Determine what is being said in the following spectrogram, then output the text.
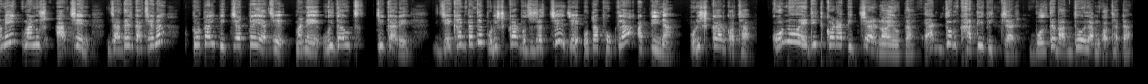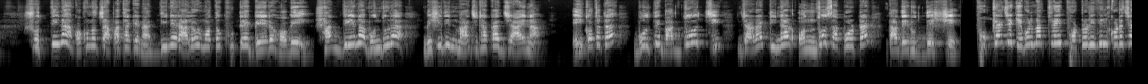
অনেক মানুষ আছেন যাদের কাছে না টোটাল পিকচারটাই আছে মানে উইদাউট স্টিকারে যেখানটাতে পরিষ্কার বোঝা যাচ্ছে যে ওটা ফোকলা আর টিনা, পরিষ্কার কথা। কোনো এডিট করা পিকচার নয় ওটা, একদম খাঁটি পিকচার বলতে বাধ্য হলাম কথাটা। সত্যি না, কখনো চাপা থাকে না, দিনের আলোর মতো ফুটে বের হবেই। শাক দিয়ে না বন্ধুরা, বেশি দিন মাছ ঢাকা যায় না। এই কথাটা বলতে বাধ্য হচ্ছি যারা টিনার অন্ধ সাপোর্টার তাদের উদ্দেশ্যে। ফোকলা যে কেবলমাত্র এই ফটো রিভিল করেছে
